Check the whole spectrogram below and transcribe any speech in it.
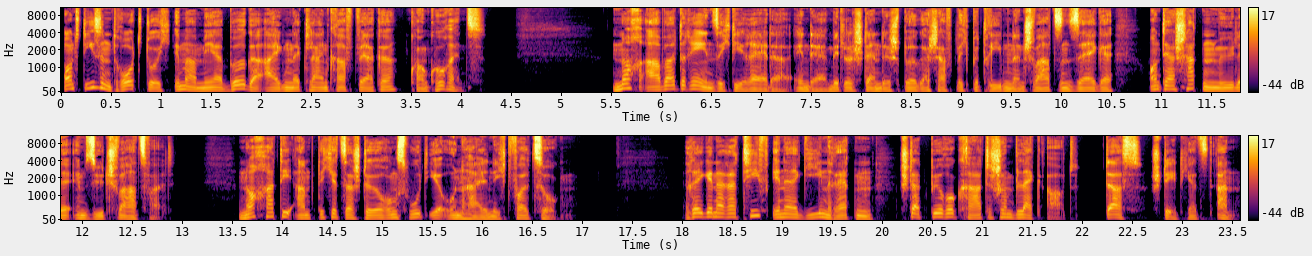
Und diesem droht durch immer mehr bürgereigene Kleinkraftwerke Konkurrenz. Noch aber drehen sich die Räder in der mittelständisch-bürgerschaftlich betriebenen Schwarzen Säge und der Schattenmühle im Südschwarzwald. Noch hat die amtliche Zerstörungswut ihr Unheil nicht vollzogen. Regenerativ Energien retten statt bürokratischem Blackout. Das steht jetzt an.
